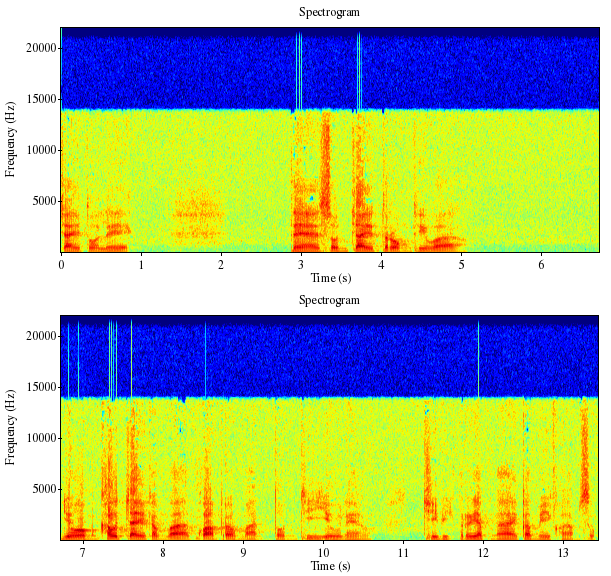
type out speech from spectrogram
ใจตัวเลข แต่สนใจตรงที่ว่า โยมเข้าใจคำว่าความประมาณตนที่อยู่แล้ว ชีวิตเรียบง่ายก็มีความสุข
